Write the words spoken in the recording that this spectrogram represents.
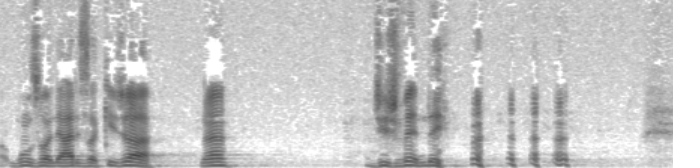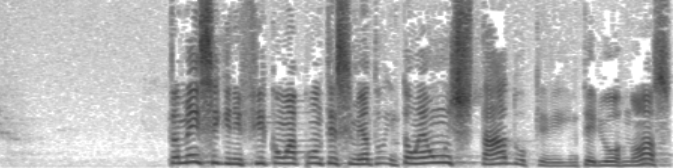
Alguns olhares aqui já, né, desvendei. também significa um acontecimento. Então, é um estado interior nosso,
